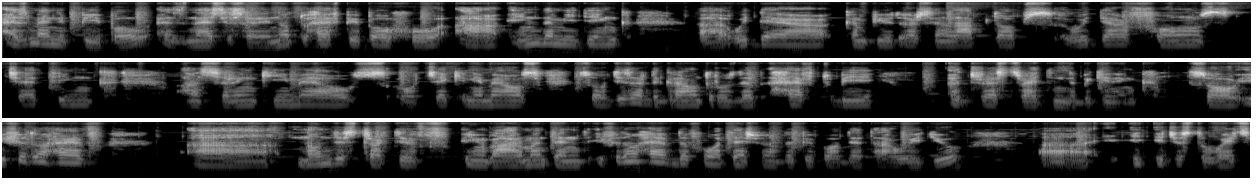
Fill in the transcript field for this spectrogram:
as many people as necessary, not to have people who are in the meeting uh, with their computers and laptops, with their phones, chatting, answering emails or checking emails. So these are the ground rules that have to be addressed right in the beginning. So if you don't have a non-destructive environment and if you don't have the full attention of the people that are with you, uh, it, it's just a waste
